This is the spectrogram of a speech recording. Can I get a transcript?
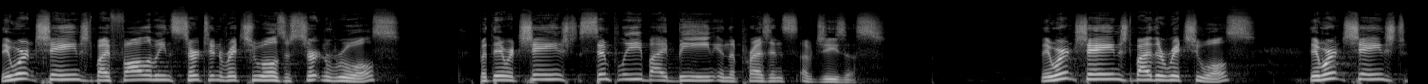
They weren't changed by following certain rituals or certain rules, but they were changed simply by being in the presence of Jesus. They weren't changed by the rituals. They weren't changed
